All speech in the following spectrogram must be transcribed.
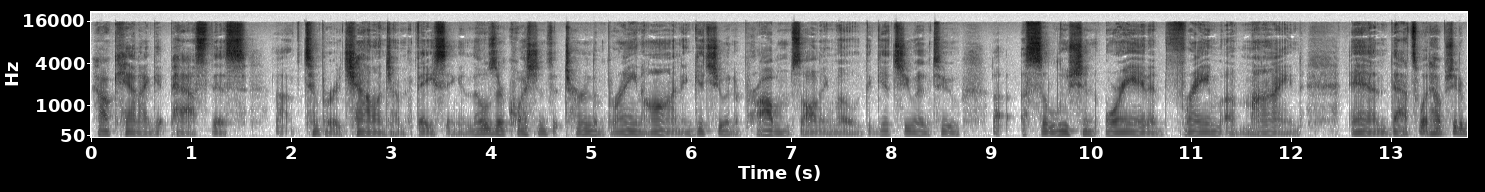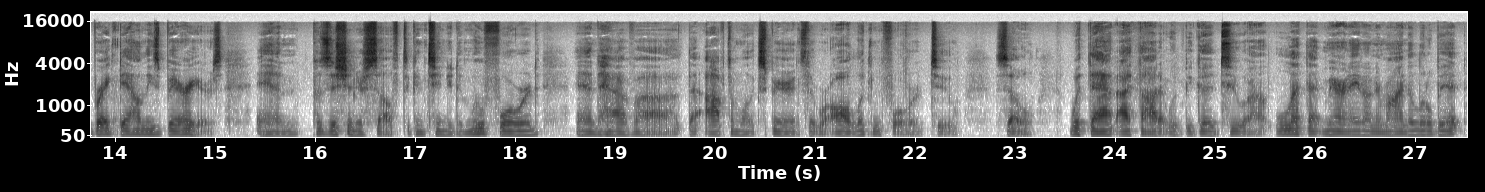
How can I get past this uh, temporary challenge I'm facing? And those are questions that turn the brain on and get you into problem solving mode, that gets you into a, a solution oriented frame of mind. And that's what helps you to break down these barriers and position yourself to continue to move forward and have uh, the optimal experience that we're all looking forward to. So, with that, I thought it would be good to uh, let that marinate on your mind a little bit.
